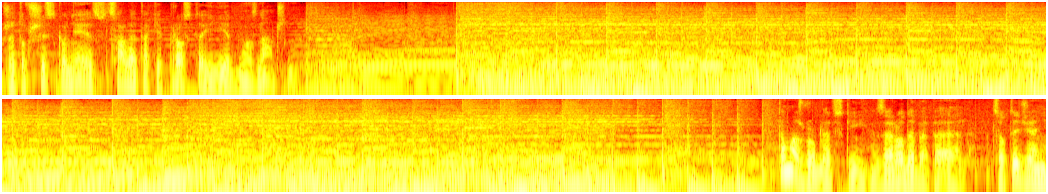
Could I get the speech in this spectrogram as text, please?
że to wszystko nie jest wcale takie proste i jednoznaczne. Tomasz Wróblewski, 0db.pl. Co tydzień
